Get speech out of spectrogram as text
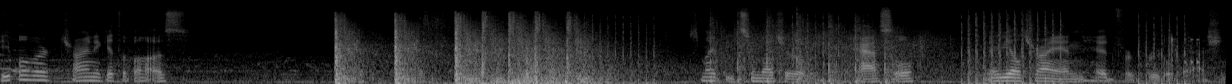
People are trying to get the boss. Might be too much of a hassle. Maybe I'll try and head for Brutal Bastion.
